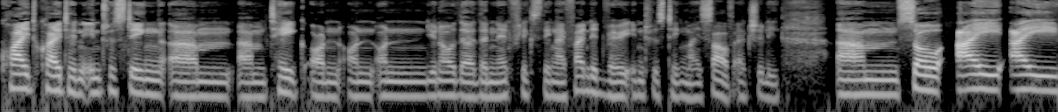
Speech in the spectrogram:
quite quite an interesting um, um, take on, on on you know the the Netflix thing. I find it very interesting myself, actually. Um, so I I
